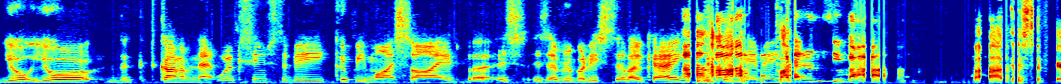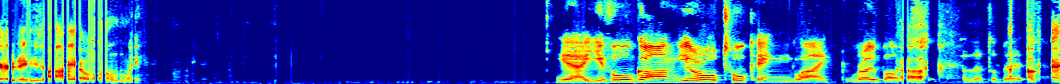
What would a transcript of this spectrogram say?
Your your the kind of network seems to be could be my side, but is is everybody still okay? Um, you can hear me? I don't see Bob. Bob disappeared. He's audio only. Yeah, you've all gone. You're all talking like robots Oh. a little bit. Okay.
